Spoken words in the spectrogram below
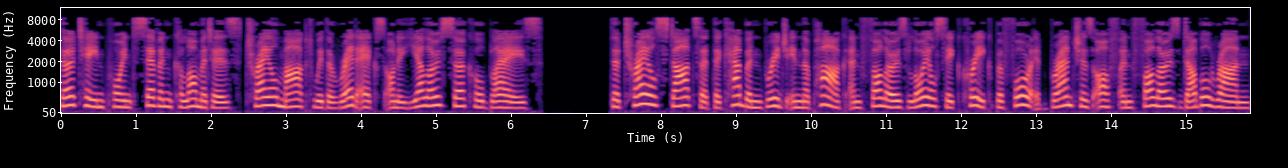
(13.7 kilometers) trail marked with a red X on a yellow circle blaze. The trail starts at the Cabin Bridge in the park and follows Loyalsock Creek before it branches off and follows Double Run.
